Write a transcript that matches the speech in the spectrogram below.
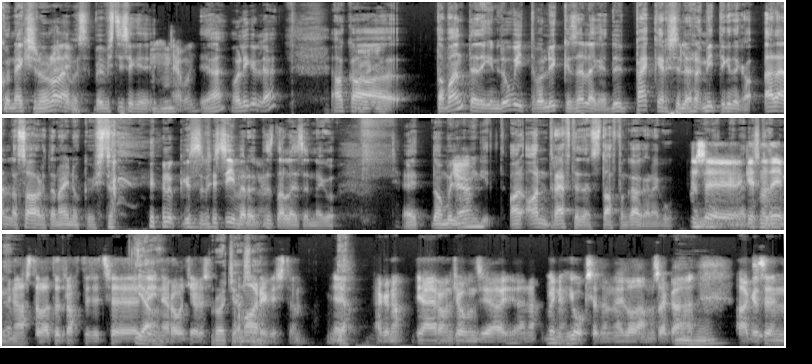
connection on olemas või vist isegi mm, -hmm. jah, oli küll jah, aga Davante tegi nüüd huvitava lükke sellega, et nüüd Backersil ei ole mitte kedagi, Alan Lazard on ainuke vist ainuke, kes receiver itest alles on nagu. Et no muidugi mingid undrafted stuff on ka, aga nagu. no see, kes nad eelmine aasta vaata draft isid, see ja, teine Rodgers, Amari vist on. jah, aga noh, ja Aaron Jones ja, ja noh, või noh, jooksjad on neil olemas, aga mm, -hmm. aga see on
